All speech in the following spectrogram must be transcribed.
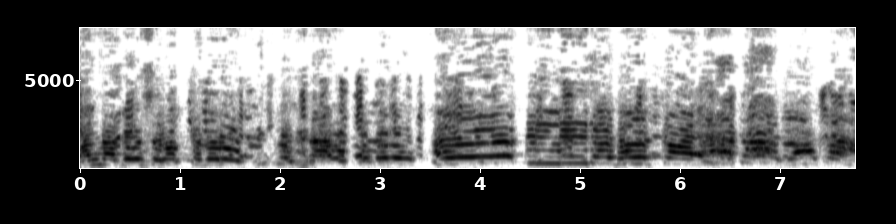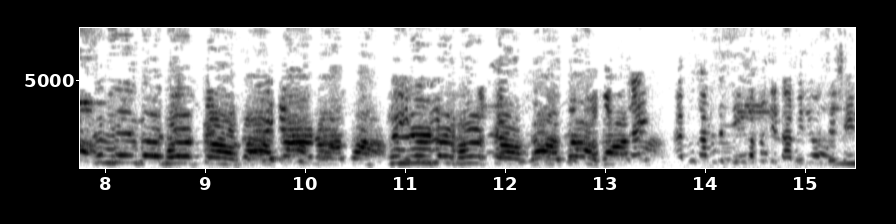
বাংলাদেশ রক্ষা করো বিপ্লবীরা রক্ষা করো। দিল্লি না ঢাকা দিল্লি দাবি রয়েছে, সেই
